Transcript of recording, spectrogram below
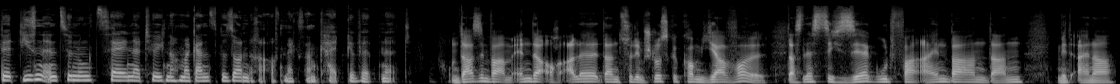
wird diesen Entzündungszellen natürlich noch mal ganz besondere Aufmerksamkeit gewidmet. Und da sind wir am Ende auch alle dann zu dem Schluss gekommen, jawohl, das lässt sich sehr gut vereinbaren dann mit einer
